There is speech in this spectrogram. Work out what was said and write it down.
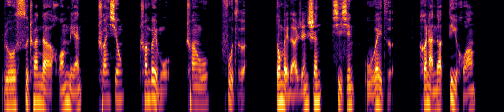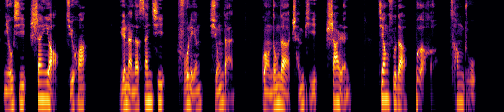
如四川的黄连、川芎、川贝母、川乌、附子；东北的人参、细辛、五味子；河南的地黄、牛膝、山药、菊花；云南的三七、茯苓、熊胆。广东的陈皮、砂仁，江苏的薄荷、苍竹，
